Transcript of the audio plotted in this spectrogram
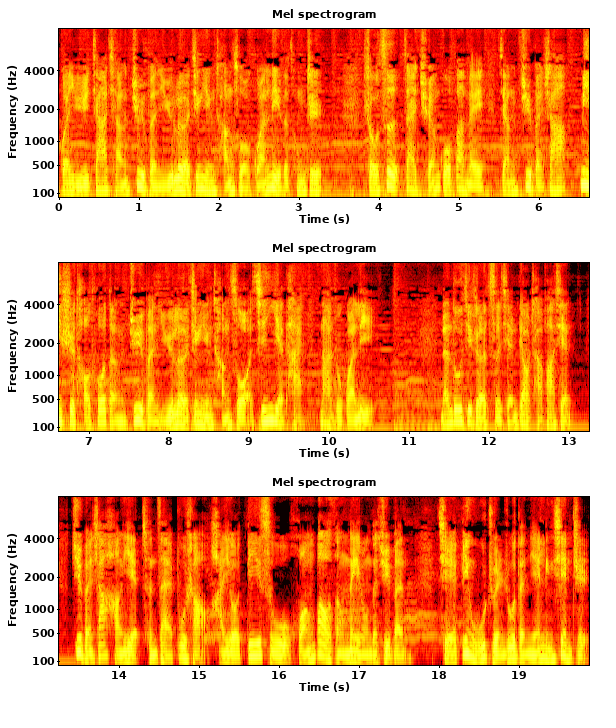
关于加强剧本娱乐经营场所管理的通知，首次在全国范围将剧本杀、密室逃脱等剧本娱乐经营场所新业态纳入管理。南都记者此前调查发现，剧本杀行业存在不少含有低俗、黄暴等内容的剧本，且并无准入的年龄限制。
